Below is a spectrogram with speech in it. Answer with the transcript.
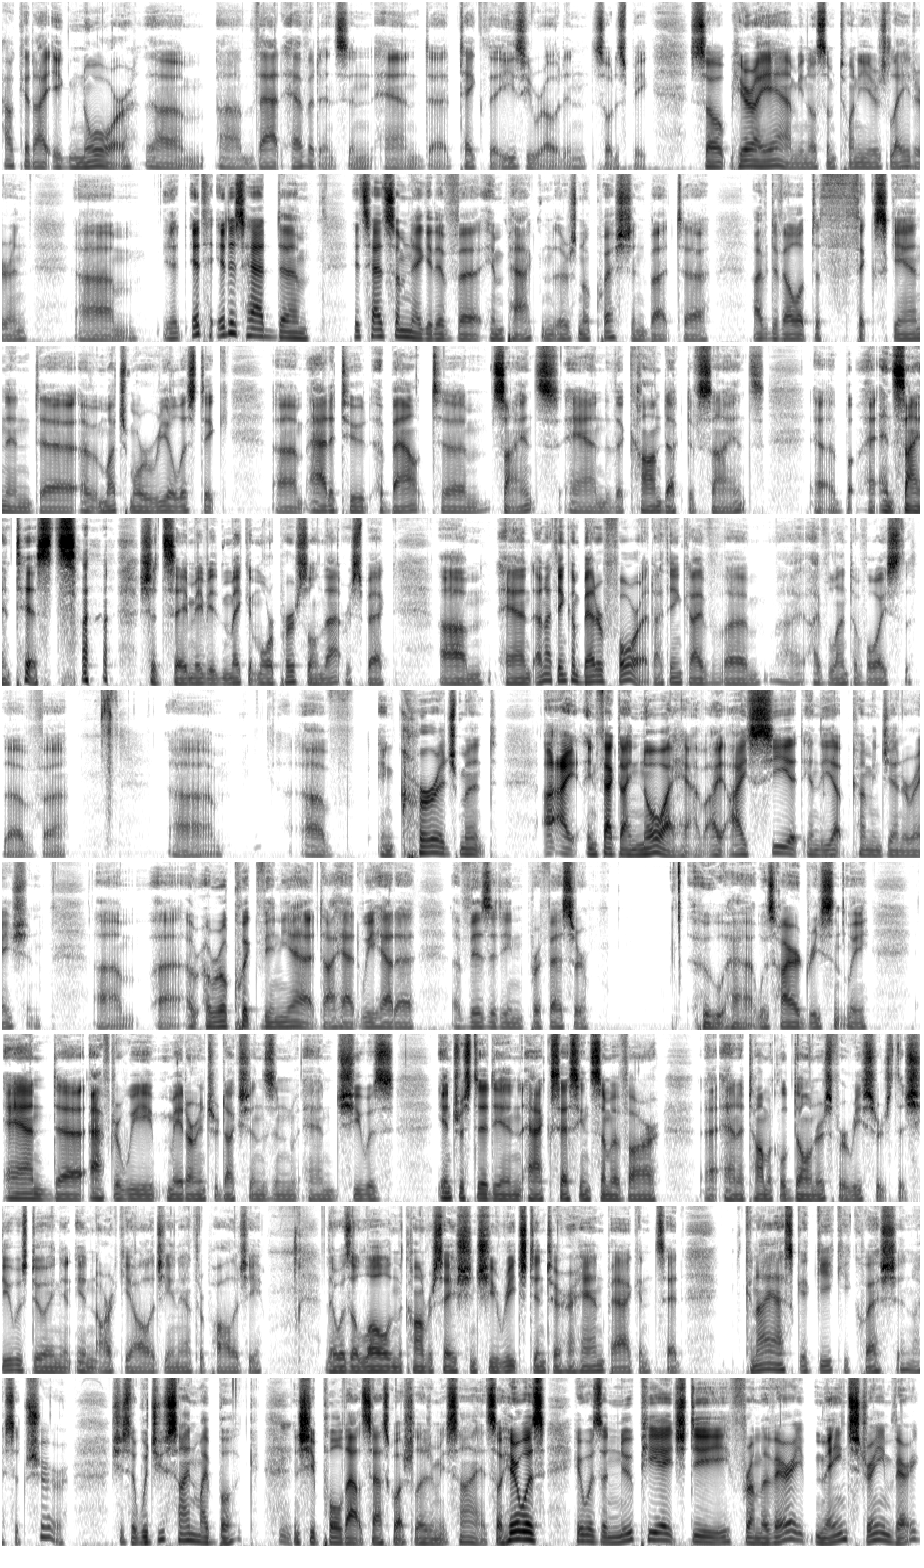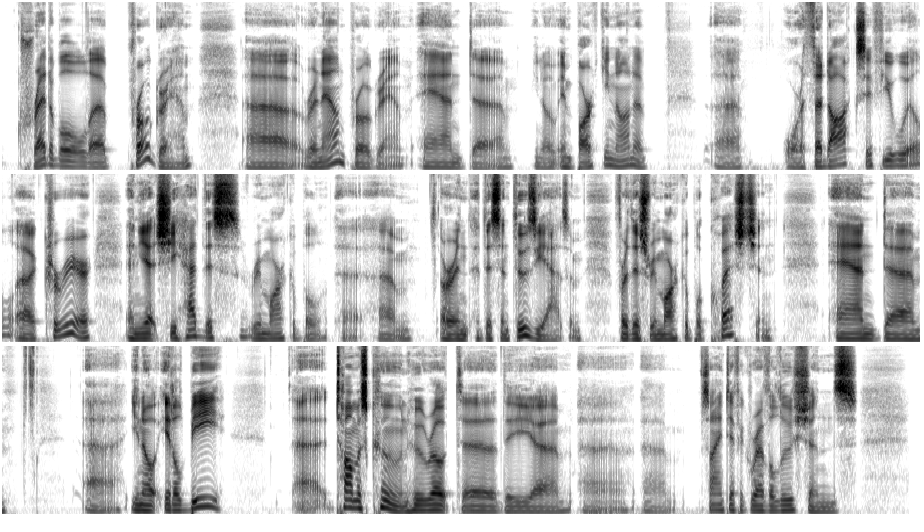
How could I ignore um, um, that evidence and and uh, take the easy road, and so to speak? So here I am, you know, some twenty years later, and um, it it it has had um, it's had some negative uh, impact, and there's no question. But uh, I've developed a thick skin and uh, a much more realistic um, attitude about um, science and the conduct of science. Uh, and scientists should say maybe make it more personal in that respect, um, and and I think I'm better for it. I think I've um, I, have lent a voice of uh, um, of encouragement I, in fact, I know I have. I, I see it in the upcoming generation. Um, uh, a, a, real quick vignette. I had we had a, a visiting professor who uh, was hired recently, and uh, after we made our introductions and and she was interested in accessing some of our uh, anatomical donors for research that she was doing in, in archaeology and anthropology. There was a lull in the conversation. She reached into her handbag and said, can I ask a geeky question? I said, Sure. She said, Would you sign my book? Hmm. And she pulled out Sasquatch Legend Meets Science. So here was here was a new PhD from a very mainstream, very credible uh, program, uh, renowned program, and uh, you know, embarking on a uh, orthodox, if you will, uh, career, and yet she had this remarkable uh, um, or in, this enthusiasm for this remarkable question, and um, uh, you know it'll be uh, Thomas Kuhn who wrote uh, the uh, um, Scientific Revolutions.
